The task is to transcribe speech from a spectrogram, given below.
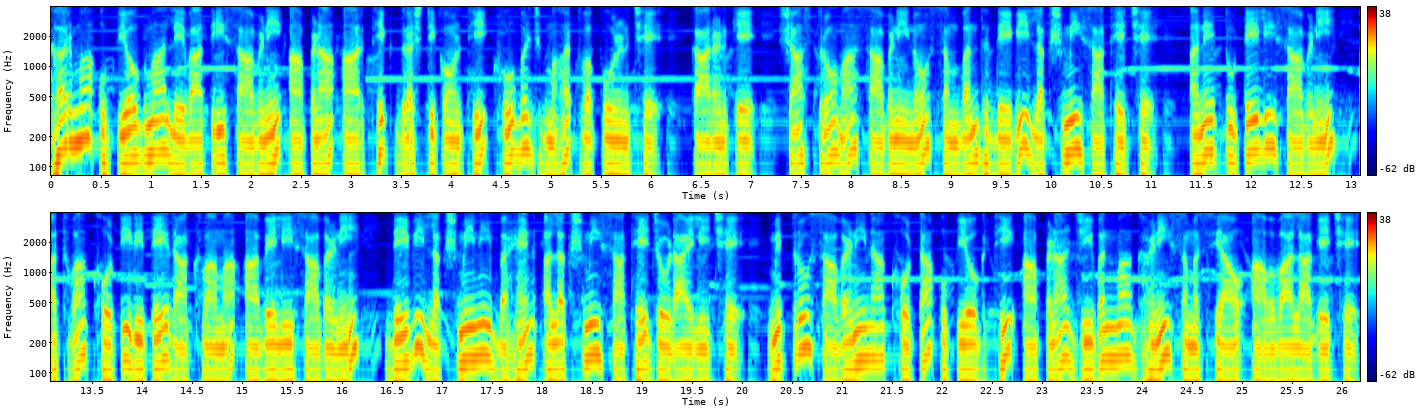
ઘરમાં ઉપયોગમાં લેવાતી સાવણી આપણા આર્થિક દ્રષ્ટિકોણથી ખૂબ જ મહત્વપૂર્ણ છે, કારણ કે શાસ્ત્રોમાં સાવણીનો સંબંધ દેવી લક્ષ્મી સાથે છે અને તૂટેલી સાવણી અથવા ખોટી રીતે રાખવામાં આવેલી સાવરણી દેવી લક્ષ્મીની બહેન અલક્ષ્મી સાથે જોડાયેલી છે. મિત્રો, સાવરણીના ખોટા ઉપયોગથી આપણા જીવનમાં ઘણી સમસ્યાઓ આવવા લાગે છે.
